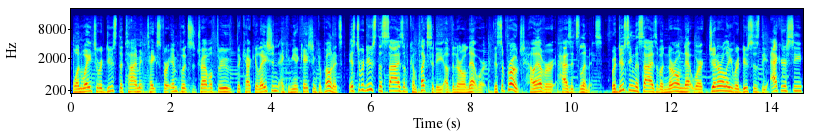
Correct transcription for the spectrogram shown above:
One way to reduce the time it takes for inputs to travel through the calculation and communication components is to reduce the size of complexity of the neural network. This approach, however, has its limits. Reducing the size of a neural network generally reduces the accuracy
